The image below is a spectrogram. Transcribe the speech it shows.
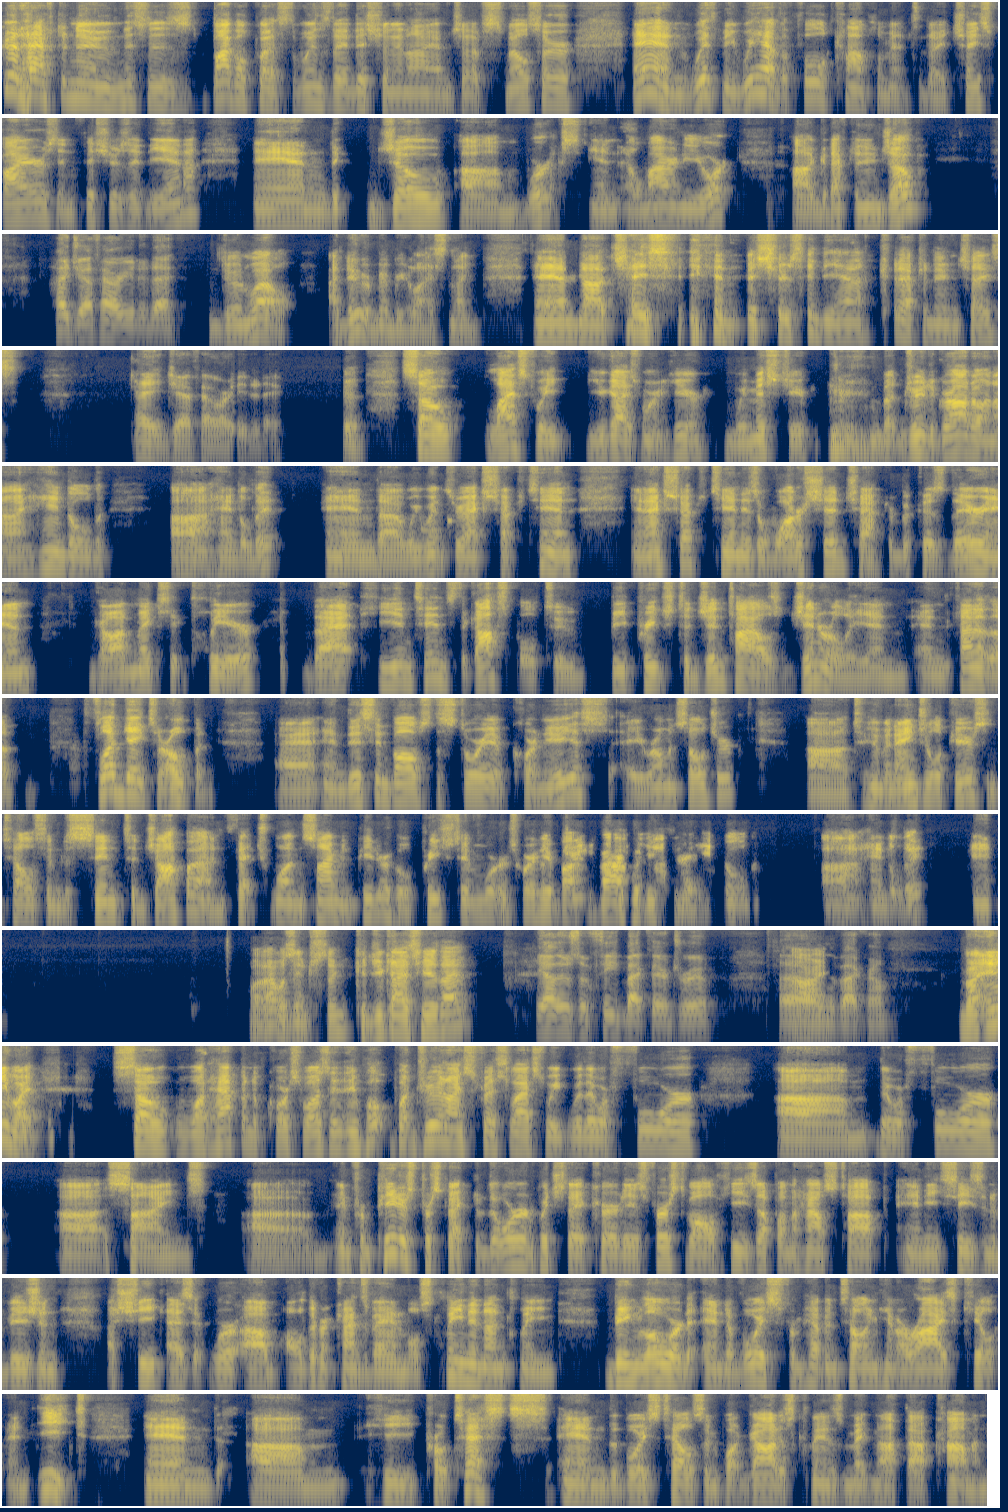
Good afternoon. This is Bible Quest, the Wednesday edition, and I am Jeff Smelser. And with me, we have a full complement today Chase Byers in Fishers, Indiana, and Joe um, Works in Elmira, New York. Uh, good afternoon, Joe. Hi, Jeff. How are you today? Doing well. I do remember your last name. And uh, Chase in Fishers, Indiana. Good afternoon, Chase. Hey, Jeff. How are you today? Good. So last week you guys weren't here. We missed you, but Drew DeGrotto and I handled uh, handled it, and uh, we went through Acts chapter ten. And Acts chapter ten is a watershed chapter because therein God makes it clear that He intends the gospel to be preached to Gentiles generally, and and kind of the floodgates are open. Uh, and this involves the story of Cornelius, a Roman soldier uh, to whom an angel appears and tells him to send to Joppa and fetch one Simon Peter, who will preach to him words where he about, about would be saved. Uh, handled it. And, well, that was interesting. Could you guys hear that? Yeah, there's some feedback there, Drew, uh, right. in the background. But anyway, so what happened, of course, was and what, what Drew and I stressed last week, where there were four, um, there were four uh, signs uh, and from Peter's perspective, the order in which they occurred is first of all, he's up on the housetop and he sees in a vision a sheet, as it were, of all different kinds of animals, clean and unclean, being lowered, and a voice from heaven telling him, Arise, kill, and eat. And um, he protests, and the voice tells him, What God has cleansed, make not thou common.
